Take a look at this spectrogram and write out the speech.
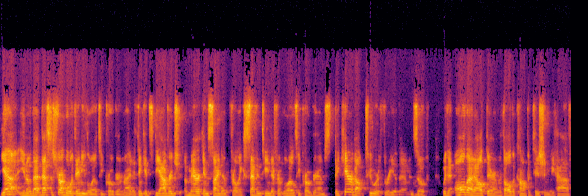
Yeah, you know that that's the struggle with any loyalty program, right? I think it's the average American signed up for like 17 different loyalty programs. They care about two or three of them, and so with all that out there and with all the competition we have,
